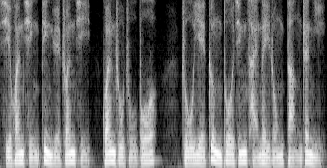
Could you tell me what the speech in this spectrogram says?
喜欢请订阅专辑，关注主播主页，更多精彩内容等着你。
